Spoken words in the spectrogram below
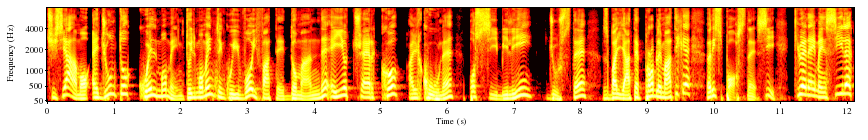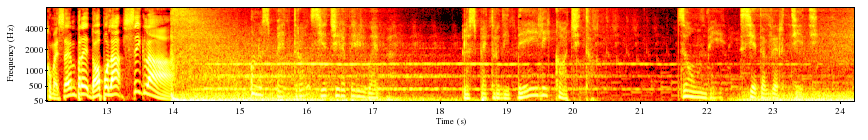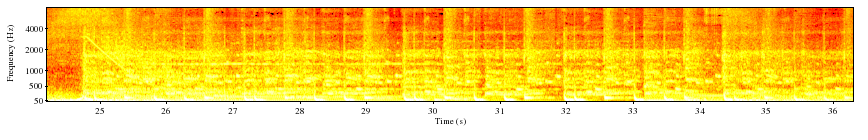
Ci siamo, è giunto quel momento, il momento in cui voi fate domande e io cerco alcune possibili giuste, sbagliate, problematiche, risposte. Sì, QA mensile come sempre dopo la sigla. Uno spettro si aggira per il web. Lo spettro di Daily Cogito. Zombie, siete avvertiti.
